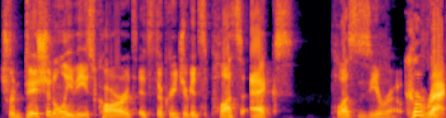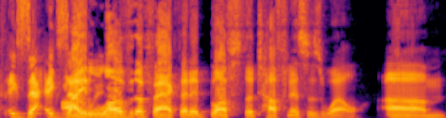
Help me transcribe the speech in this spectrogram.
Traditionally, these cards, it's the creature gets plus X plus zero. Correct. Exact. Exactly. I love the fact that it buffs the toughness as well. Um,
